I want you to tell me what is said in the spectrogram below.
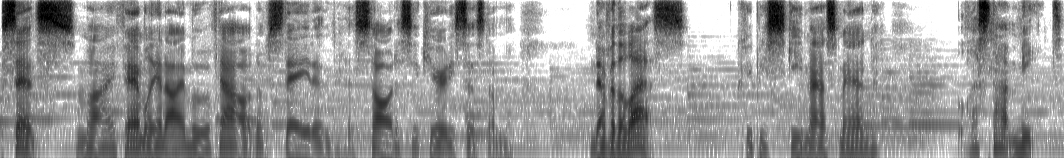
Since my family and I moved out of state and installed a security system. Nevertheless, creepy ski mask man, let's not meet.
